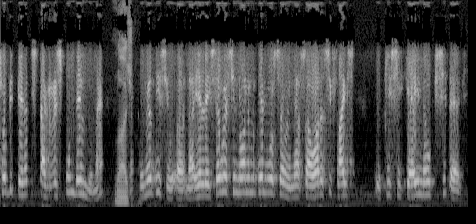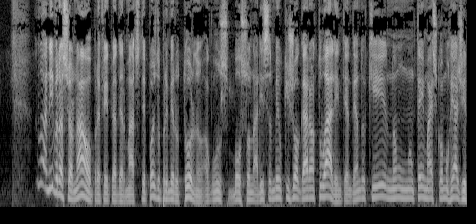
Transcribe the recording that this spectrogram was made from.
sob pena de estar respondendo, né? Lógico. Como eu disse, a eleição é sinônimo de emoção e nessa hora se faz o que se quer e não o que se deve. A nível nacional, prefeito Eder Matos, depois do primeiro turno, alguns bolsonaristas meio que jogaram a toalha, entendendo que não, não tem mais como reagir.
